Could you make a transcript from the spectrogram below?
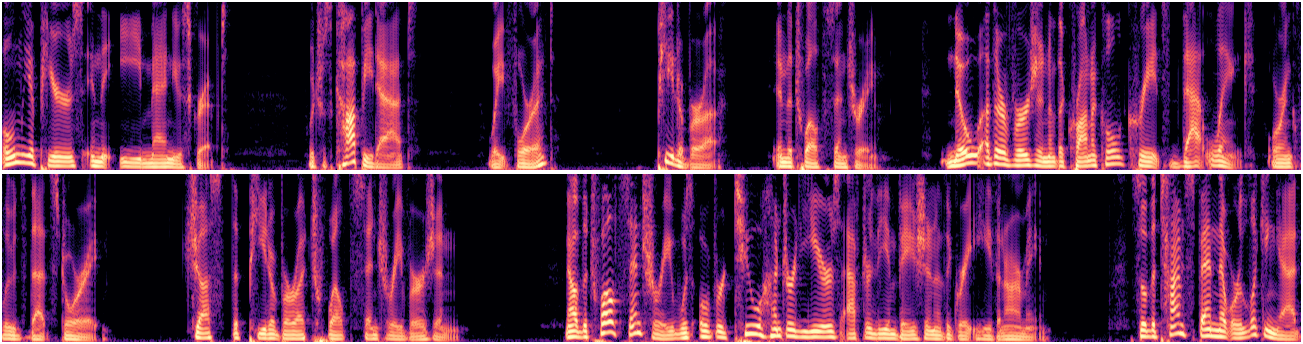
only appears in the E manuscript, which was copied at, wait for it, Peterborough in the 12th century. No other version of the Chronicle creates that link or includes that story. Just the Peterborough 12th century version. Now, the 12th century was over 200 years after the invasion of the Great Heathen Army. So the time span that we're looking at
